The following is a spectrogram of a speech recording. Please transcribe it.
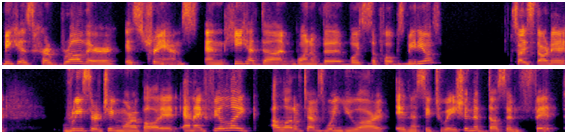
because her brother is trans and he had done one of the Voices of Hope's videos. So I started researching more about it. And I feel like a lot of times when you are in a situation that doesn't fit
